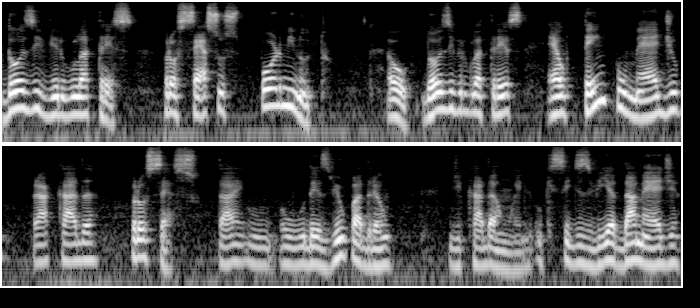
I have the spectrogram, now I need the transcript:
12,3 processos por minuto. Ou 12,3 é o tempo médio para cada processo, tá? O, o, desvio padrão de cada um, ele, o que se desvia da média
